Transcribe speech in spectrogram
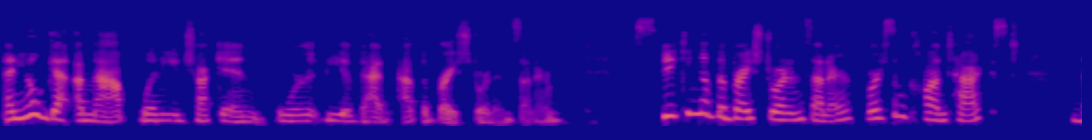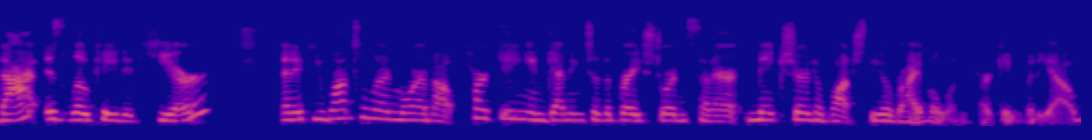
and you'll get a map when you check in for the event at the Bryce Jordan Center. Speaking of the Bryce Jordan Center, for some context, that is located here. And if you want to learn more about parking and getting to the Bryce Jordan Center, make sure to watch the arrival and parking video.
